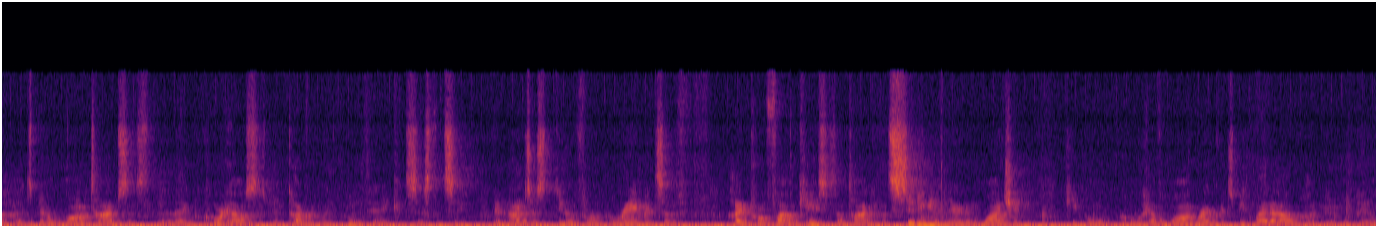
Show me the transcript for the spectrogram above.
Uh, It's been a long time since uh, that courthouse has been covered with, with any consistency. And not just, you know, for arraignments of high-profile cases. I'm talking about sitting in there and watching people who have long records be let out on minimum bail.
